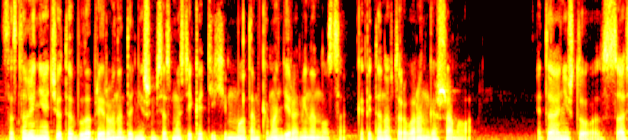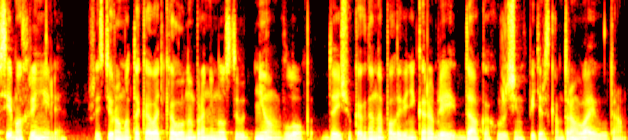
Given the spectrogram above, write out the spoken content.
Составление отчета было прервано донесшимся с мостика тихим матом командира миноносца, капитана второго ранга Шамова. «Это они что, совсем охренели? Шестером атаковать колонну броненосцев днем в лоб, да еще когда на половине кораблей давка хуже, чем в питерском трамвае утром.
